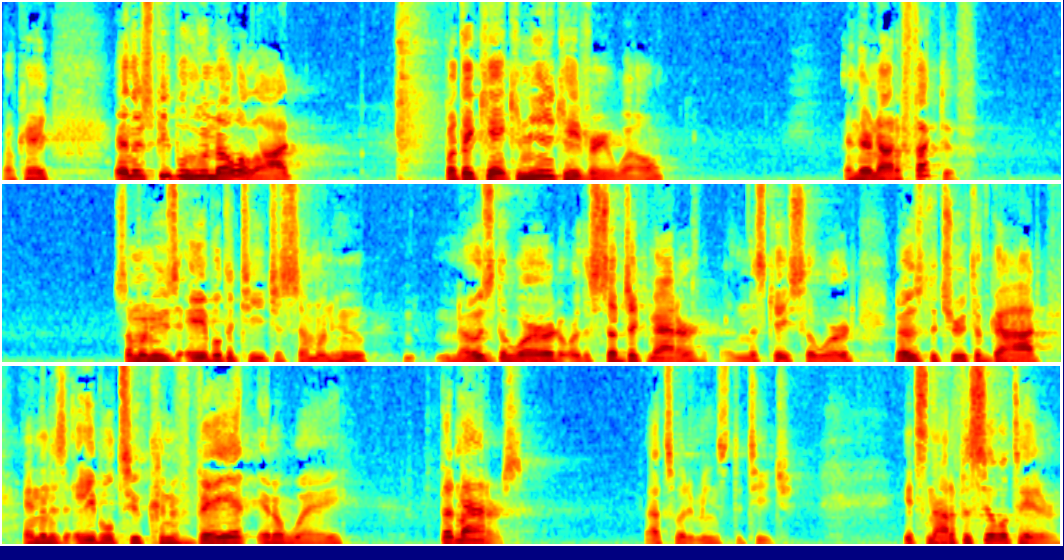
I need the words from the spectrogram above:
Okay? And there's people who know a lot, but they can't communicate very well, and they're not effective. Someone who's able to teach is someone who knows the word or the subject matter, in this case the word, knows the truth of God, and then is able to convey it in a way that matters. That's what it means to teach. It's not a facilitator.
